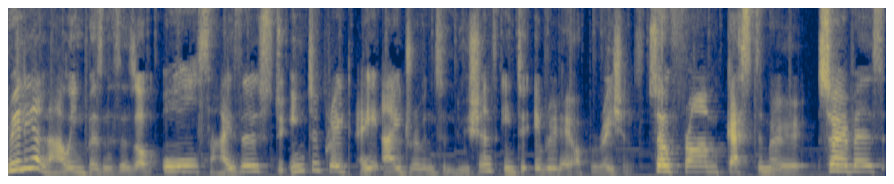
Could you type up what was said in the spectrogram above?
really allowing businesses of all sizes to integrate AI driven solutions into everyday operations. So, from customer service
